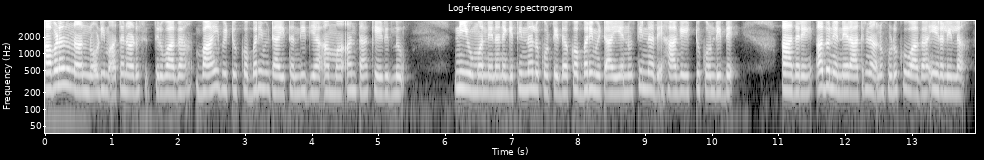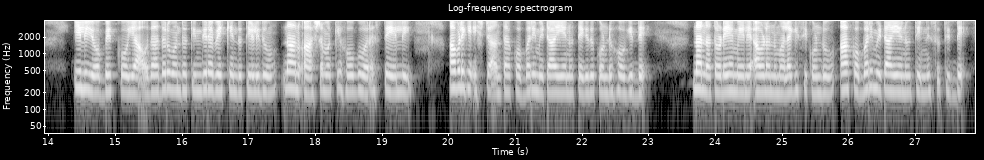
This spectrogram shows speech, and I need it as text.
ಅವಳನ್ನು ನಾನು ನೋಡಿ ಮಾತನಾಡಿಸುತ್ತಿರುವಾಗ ಬಾಯಿ ಬಿಟ್ಟು ಕೊಬ್ಬರಿ ಮಿಠಾಯಿ ತಂದಿದ್ಯಾ ಅಮ್ಮ ಅಂತ ಕೇಳಿದ್ಲು. ನೀವು ಮೊನ್ನೆ ನನಗೆ ತಿನ್ನಲು ಕೊಟ್ಟಿದ್ದ ಕೊಬ್ಬರಿ ಮಿಠಾಯಿಯನ್ನು ತಿನ್ನದೆ ಹಾಗೆ ಇಟ್ಟುಕೊಂಡಿದ್ದೆ. ಆದರೆ ಅದು ನಿನ್ನೆ ರಾತ್ರಿ ನಾನು ಹುಡುಕುವಾಗ ಇರಲಿಲ್ಲ. ಇಲಿಯೋ ಬೆಕ್ಕೋ ಯಾವುದಾದರೂ ಒಂದು ತಿಂದಿರಬೇಕೆಂದು ತಿಳಿದು ನಾನು ಆಶ್ರಮಕ್ಕೆ ಹೋಗುವ ರಸ್ತೆಯಲ್ಲಿ ಅವಳಿಗೆ ಇಷ್ಟ ಅಂತ ಕೊಬ್ಬರಿ ಮಿಠಾಯಿಯನ್ನು ತೆಗೆದುಕೊಂಡು ಹೋಗಿದ್ದೆ. ನನ್ನ ತೊಡೆಯ ಮೇಲೆ ಅವಳನ್ನು ಮಲಗಿಸಿಕೊಂಡು ಆ ಕೊಬ್ಬರಿ ಮಿಠಾಯಿಯನ್ನು ತಿನ್ನಿಸುತ್ತಿದ್ದೆ.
